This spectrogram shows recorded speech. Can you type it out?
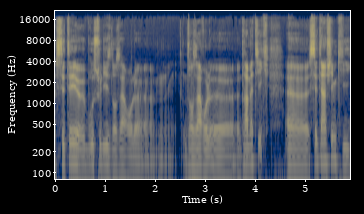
c'était Bruce Willis dans un rôle, dans un rôle dramatique. c'était un film qui,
